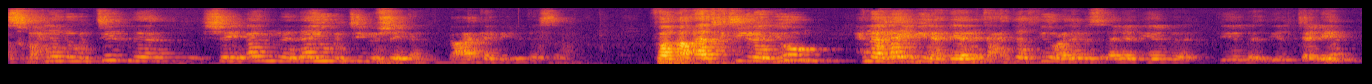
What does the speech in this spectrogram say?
أصبحنا نمثل شيئا لا يمثل شيئا مع كامل الاسف فضاءات كثيره اليوم إحنا غايبين عليها. نتحدث اليوم على مسألة ديال ديال ديال التعليم.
